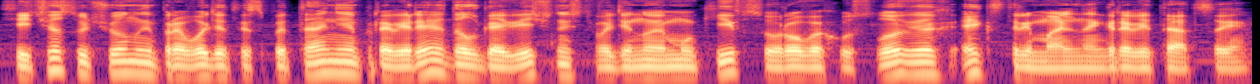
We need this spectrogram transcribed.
Сейчас ученые проводят испытания, проверяя долговечность водяной муки в суровых условиях экстремальной гравитации.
